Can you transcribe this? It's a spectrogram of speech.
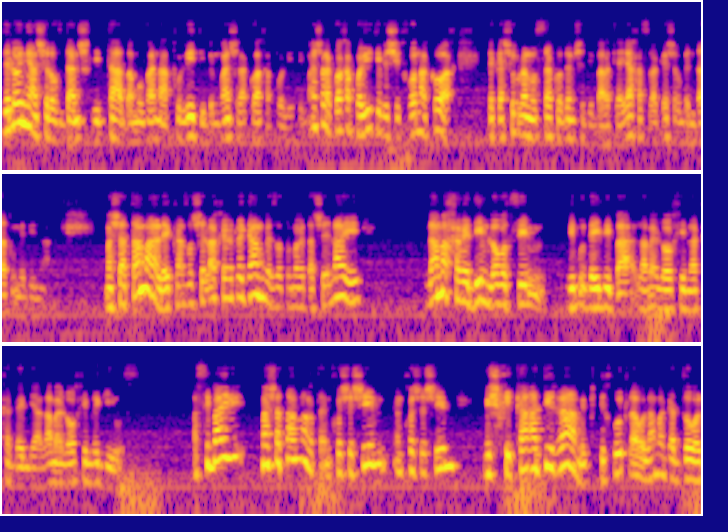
זה לא עניין של אובדן שליטה במובן הפוליטי, במובן של הכוח הפוליטי. במובן של הכוח הפוליטי ושיכרון הכוח, זה קשור לנושא הקודם שדיברתי, היחס והקשר בין דת ומדינה. מה שאתה מעלה כאן זו שאלה אחרת לגמרי, זאת אומרת, השאלה היא, למה חרדים לא רוצים לימודי ליבה, למה הם לא הולכים לאקדמיה, למה הם לא הולכים לגיוס? הסיבה היא מה שאתה אמרת, הם חוששים, הם חוששים משחיקה אדירה, מפתיחות לעולם הגדול.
